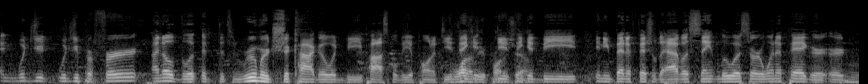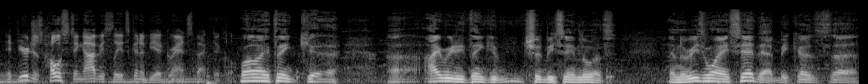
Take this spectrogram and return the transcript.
And would you would you prefer? I know it's rumored Chicago would be possible the opponent. Do you One think it, do you think yeah. it'd be any beneficial to have a St. Louis or a Winnipeg, or, or if you're just hosting, obviously it's going to be a grand spectacle. Well, I think uh, uh, I really think it should be St. Louis, and the reason why I said that because uh,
